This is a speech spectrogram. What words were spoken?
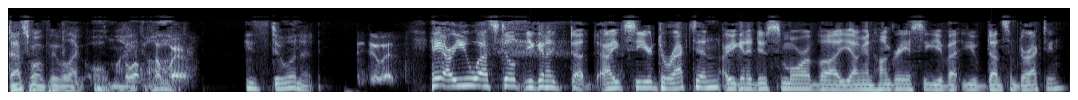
That's when people are like, "Oh my Go up god, somewhere he's doing it." and do it. Hey, are you uh, still? You gonna? Uh, I see you're directing. Are you gonna do some more of uh, Young and Hungry? I see you've uh, you've done some directing.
